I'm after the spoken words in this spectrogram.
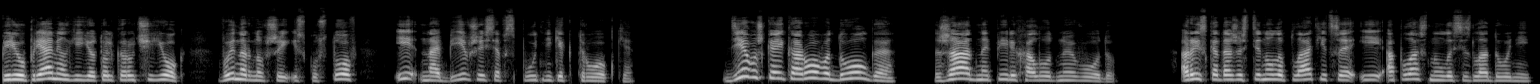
Переупрямил ее только ручеек, вынырнувший из кустов и набившийся в спутнике к тропке. Девушка и корова долго, жадно пили холодную воду. Рыска даже стянула платьице и ополоснулась из ладоней.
